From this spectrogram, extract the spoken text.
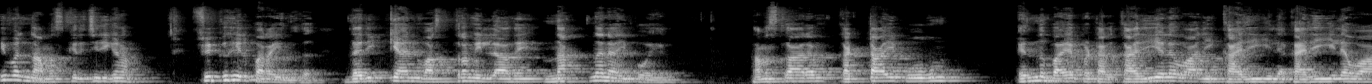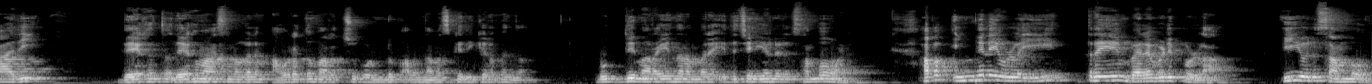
ഇവൻ നമസ്കരിച്ചിരിക്കണം. ഫിഖ്ഹിൽ പറയുന്നത് ധരിക്കാൻ വസ്ത്രമില്ലാതെ നഗ്നനായി പോയാൽ നമസ്കാരം കട്ടായി പോകും എന്ന് ഭയപ്പെട്ടാൽ കരിയില വാരി കരിയില കരിയില വാരി ദേഹത്ത് ദേഹമാസമകലം ഔറത്ത് മറച്ചുകൊണ്ടും അവൻ നമസ്കരിക്കണം എന്ന്. ബുദ്ധി മറയുന്നിടം വരെ ഇത് ചെയ്യേണ്ട ഒരു സംഭവമാണ്. അപ്പം ഇങ്ങനെയുള്ള ഈ ഇത്രയും വിലപിടിപ്പുള്ള ഈ ഒരു സംഭവം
